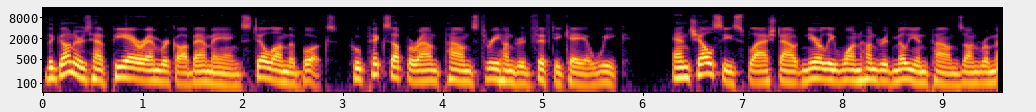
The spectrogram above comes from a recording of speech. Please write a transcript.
The Gunners have Pierre-Emerick Aubameyang still on the books, who picks up around £350k a week. And Chelsea splashed out nearly £100 million on Romelu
